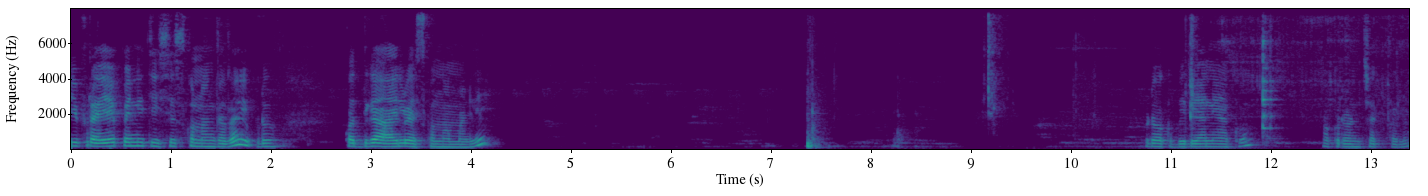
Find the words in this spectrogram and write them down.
ఈ ఫ్రై అయిపోయినాయి తీసేసుకున్నాం కదా. ఇప్పుడు కొద్దిగా ఆయిల్ వేసుకుందాం మళ్ళీ. ఇప్పుడు ఒక బిర్యానీ ఆకు ఒక రెండు చెక్కలు.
